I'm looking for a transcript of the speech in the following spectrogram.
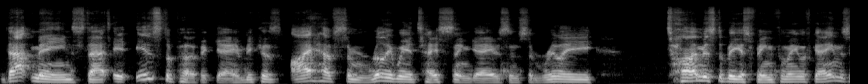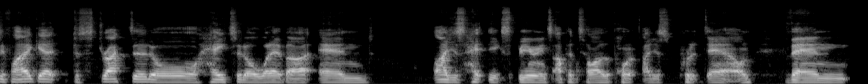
that means that it is the perfect game because I have some really weird tastes in games and some really. Time is the biggest thing for me with games. If I get distracted or hated or whatever, and I just hate the experience up until the point I just put it down, then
